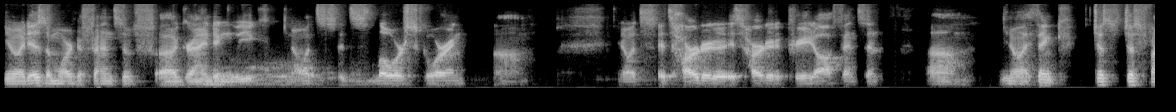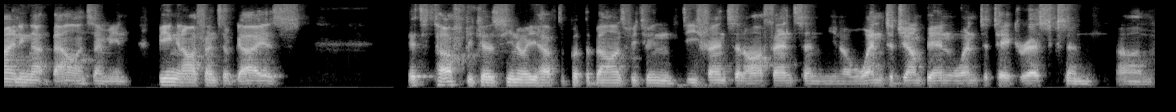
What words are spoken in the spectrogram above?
you know, it is a more defensive, uh, grinding league. You know, it's it's lower scoring. Um, you know, it's it's harder to it's harder to create offense, and um, you know, I think just just finding that balance. I mean, being an offensive guy is it's tough because you know you have to put the balance between defense and offense and you know when to jump in when to take risks. And um,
